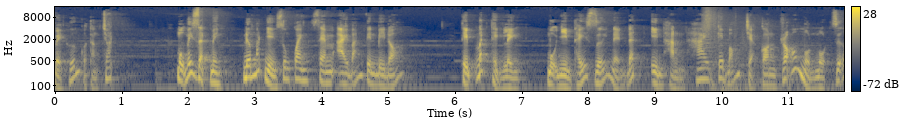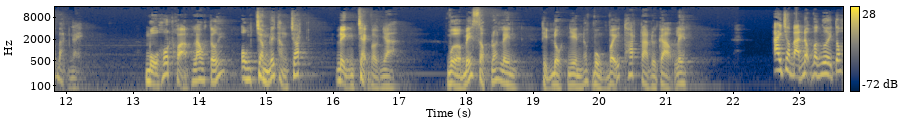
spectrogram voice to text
về hướng của thằng chót. Mụ mới giật mình, Đưa mắt nhìn xung quanh xem ai bắn viên bi đó. Thì bất thình lình Mụ nhìn thấy dưới nền đất in hẳn hai cái bóng trẻ con rõ một một giữa ban ngày. Mụ hốt hoảng lao tới Ôm chầm lấy thằng chót Định chạy vào nhà. Vừa bế sọc nó lên Thì đột nhiên nó vùng vẫy thoát ra rồi gào lên. Ai cho bà động vào người tôi?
